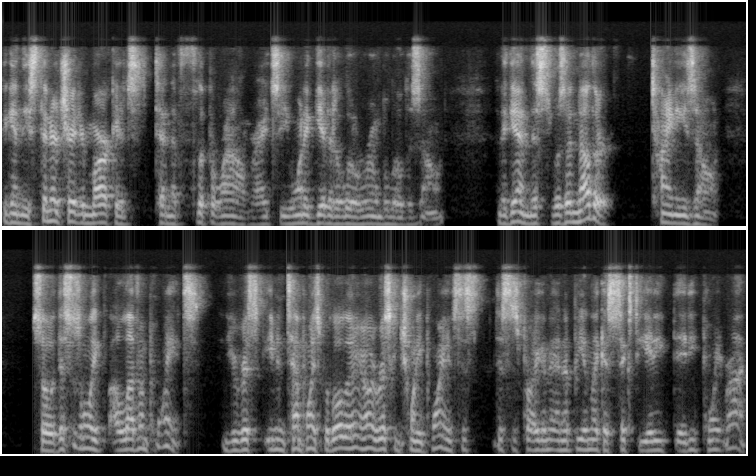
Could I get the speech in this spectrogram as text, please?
again, these thinner traded markets tend to flip around, right? So you want to give it a little room below the zone. And again, this was another tiny zone. So this was only 11 points. You risk even 10 points below, you're only risking 20 points. This, this is probably going to end up being like a 60, 80, 80 point run.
